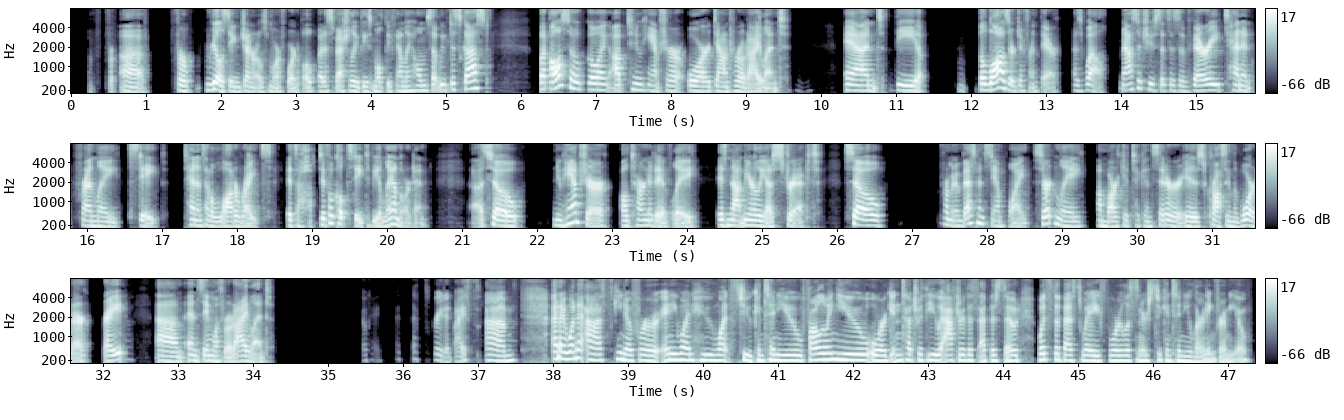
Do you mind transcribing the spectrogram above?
for, uh, for real estate in general is more affordable, but especially these multifamily homes that we've discussed. But also going up to New Hampshire or down to Rhode Island, and the the laws are different there as well. Massachusetts is a very tenant friendly state tenants have a lot of rights. It's a difficult state to be a landlord in. Uh, so, New Hampshire, alternatively, is not nearly as strict. So, from an investment standpoint, certainly a market to consider is crossing the border, right? Um, and same with Rhode Island. Great advice. Um, and I want to ask, you know, for anyone who wants to continue following you or get in touch with you after this episode, what's the best way for listeners to continue learning from you?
